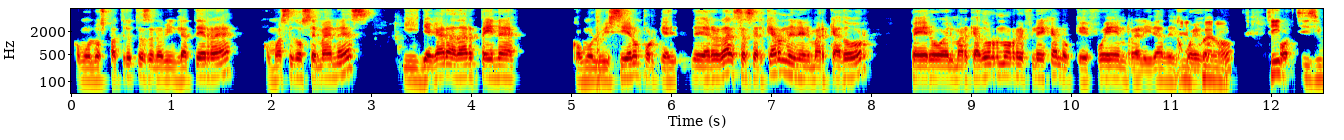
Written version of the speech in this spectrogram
como los Patriotas de Nueva Inglaterra, como hace dos semanas, y llegar a dar pena como lo hicieron, porque de verdad se acercaron en el marcador, pero el marcador no refleja lo que fue en realidad el, juego, ¿no? Sí, sí, sí.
